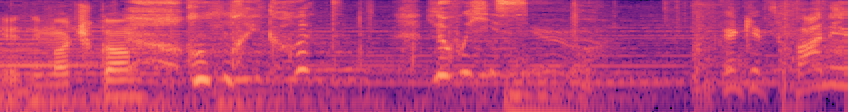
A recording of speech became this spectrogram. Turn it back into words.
Jedným očkom. Oh my god. Louise. Think it's funny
